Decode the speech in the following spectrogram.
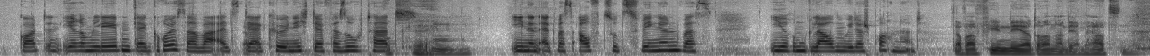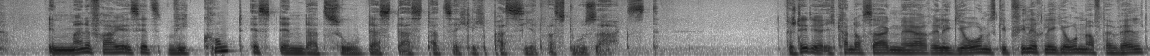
Gott in ihrem Leben, der größer war als der König, der versucht hat, okay. Mhm. ihnen etwas aufzuzwingen, was ihrem Glauben widersprochen hat. Da war viel näher dran an ihrem Herzen. Meine Frage ist jetzt, wie kommt es denn dazu, dass das tatsächlich passiert, was du sagst? Versteht ihr? Ich kann doch sagen, naja, Religion, es gibt viele Religionen auf der Welt.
